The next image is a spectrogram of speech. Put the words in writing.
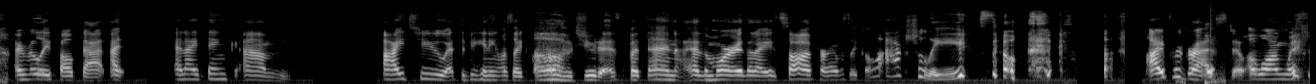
I really felt that. I and I think um I too at the beginning was like, oh, Judith. But then uh, the more that I saw of her, I was like, oh, actually. So I progressed along with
